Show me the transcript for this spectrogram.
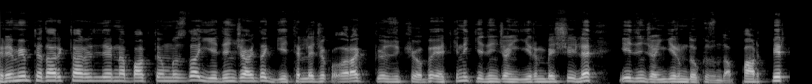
Premium tedarik tarihlerine baktığımızda 7. ayda getirilecek olarak gözüküyor. Bu etkinlik 7. ayın 25'i ile 7. ayın 29'unda Part 1,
